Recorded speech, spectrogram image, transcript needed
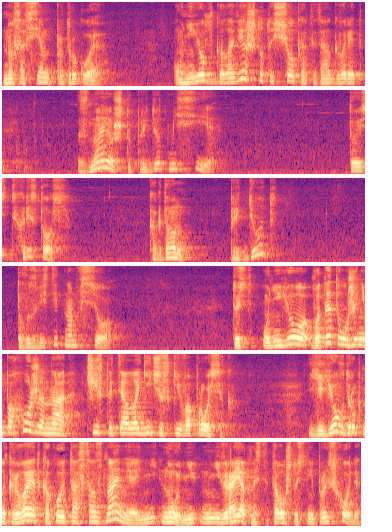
но совсем про другое. У нее в голове что-то щелкает, и она говорит, знаю, что придет Мессия, то есть Христос. Когда Он придет, то возвестит нам все. То есть у нее вот это уже не похоже на чисто теологический вопросик. Ее вдруг накрывает какое-то осознание ну, невероятности того, что с ней происходит.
